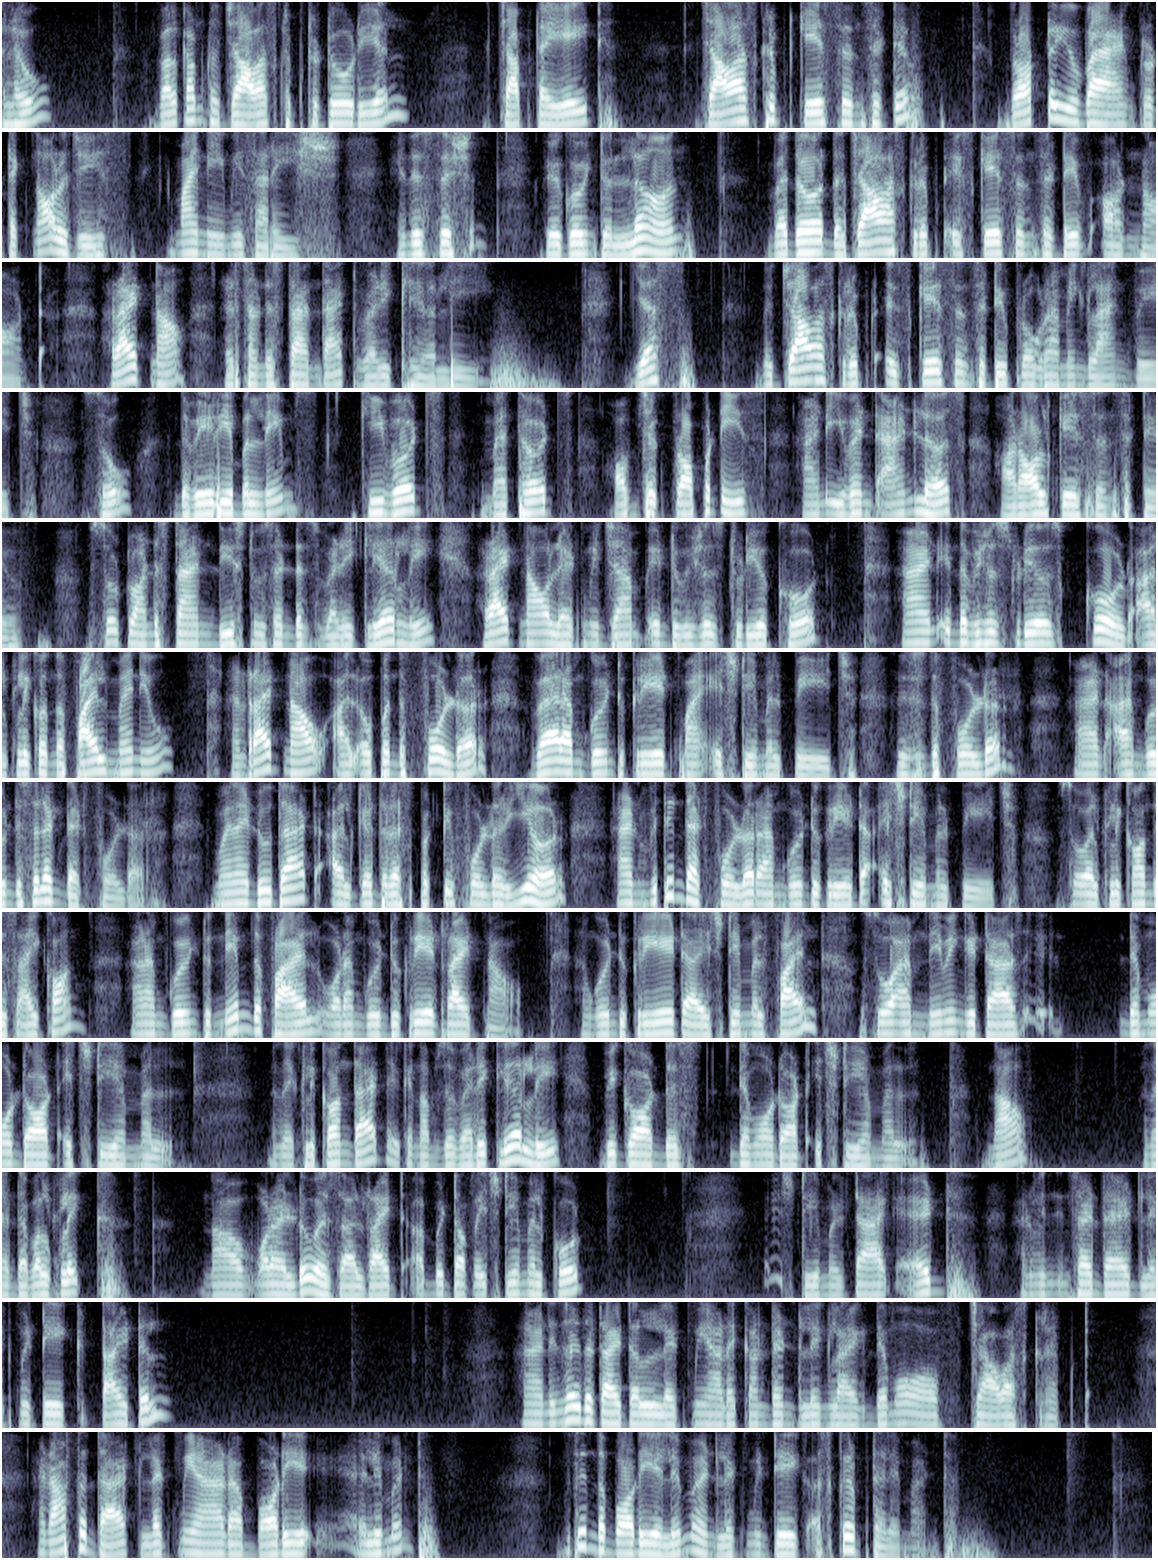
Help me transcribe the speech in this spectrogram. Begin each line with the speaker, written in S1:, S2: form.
S1: Hello, welcome to JavaScript tutorial, chapter 8, JavaScript case sensitive, brought to you by Ankpro Technologies. My name is Harish. In this session, we are going to learn whether the JavaScript is case sensitive or not. Right now, let's understand that very clearly. Yes, the JavaScript is case sensitive programming language. So, the variable names, keywords, methods, object properties and event handlers are all case sensitive. So to understand these two sentences very clearly, right now let me jump into Visual Studio Code and in the Visual Studio Code I'll click on the file menu and right now I'll open the folder where I'm going to create my HTML page. This is the folder and I'm going to select that folder. When I do that, I'll get the respective folder here and within that folder I'm going to create a HTML page. So I'll click on this icon and I'm going to name the file what I'm going to create right now. I'm going to create a HTML file so I'm naming it as demo.html. When I click on that, you can observe very clearly we got this demo.html. Now when I double click, now what I'll do is I'll write a bit of HTML code html tag head and inside that let me take title. And inside the title let me add a content link like demo of javascript. And after that let me add a body element. Within the body element let me take a script element.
